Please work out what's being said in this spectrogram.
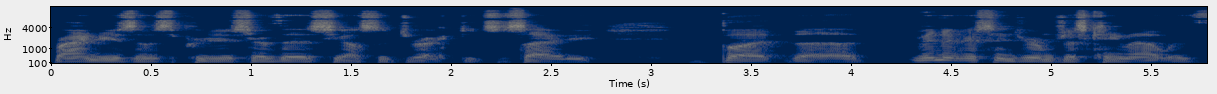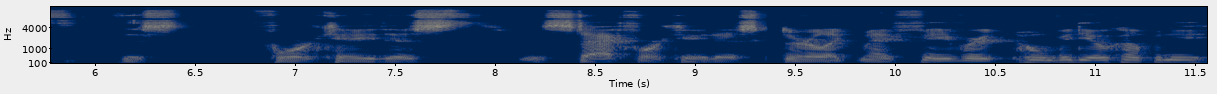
Brian Yuzna was the producer of this. He also directed Society. But uh, Vinegar Syndrome just came out with this 4K disc, this stacked 4K disc. They're like my favorite home video company,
